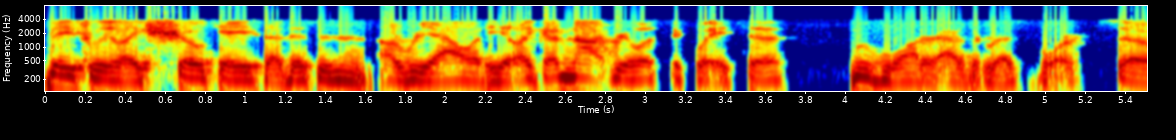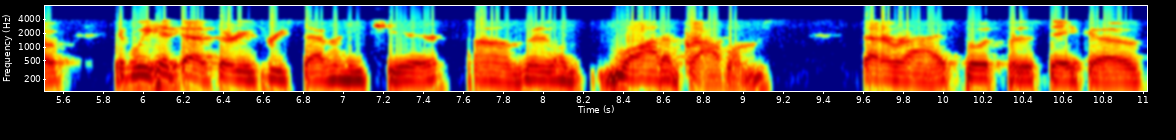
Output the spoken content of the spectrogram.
basically like showcase that this isn't a reality, like a not realistic way to move water out of the reservoir. So if we hit that 3370 tier, um, there's a lot of problems. that arise, both for the sake of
